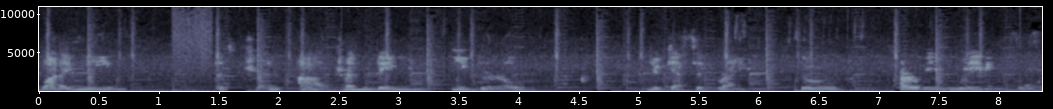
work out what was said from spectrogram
what I mean, a trend, uh, trending e-girl, you guess it right. So are we waiting for?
